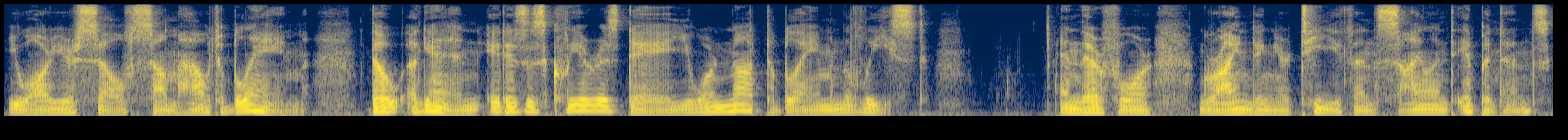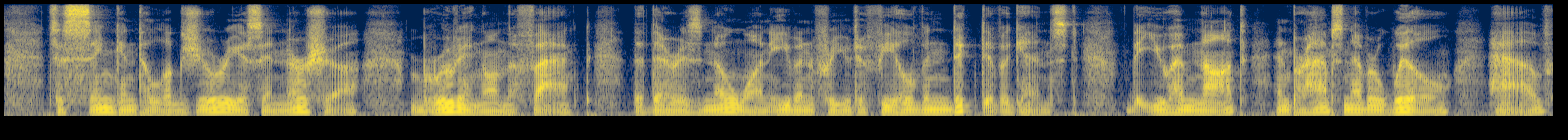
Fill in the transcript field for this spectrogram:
you are yourself somehow to blame, though again it is as clear as day you are not to blame in the least and therefore grinding your teeth in silent impotence to sink into luxurious inertia, brooding on the fact that there is no one even for you to feel vindictive against, that you have not, and perhaps never will, have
